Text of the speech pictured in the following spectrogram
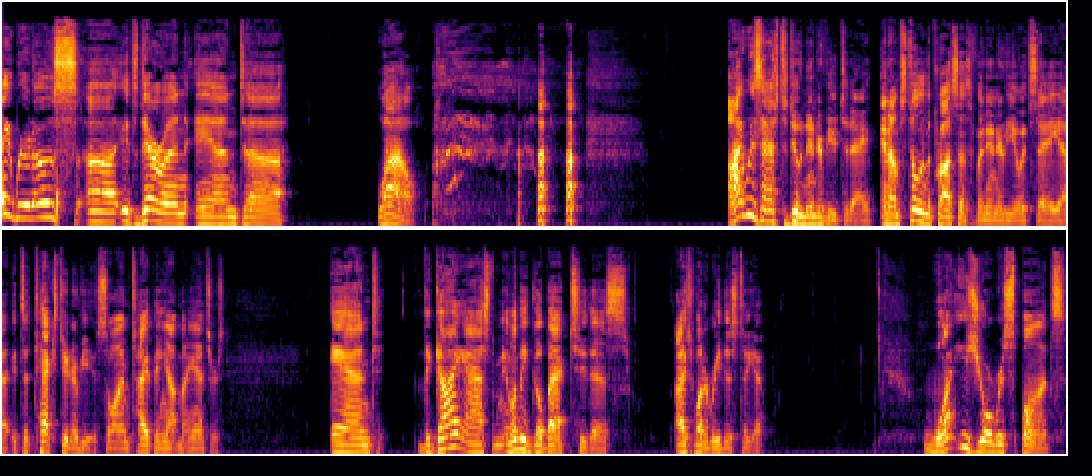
Hey, weirdos, uh, it's Darren, and uh, wow. I was asked to do an interview today, and I'm still in the process of an interview. It's a uh, it's a text interview, so I'm typing out my answers. And the guy asked me, let me go back to this. I just want to read this to you. What is your response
